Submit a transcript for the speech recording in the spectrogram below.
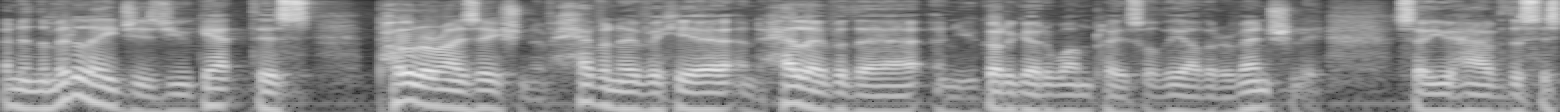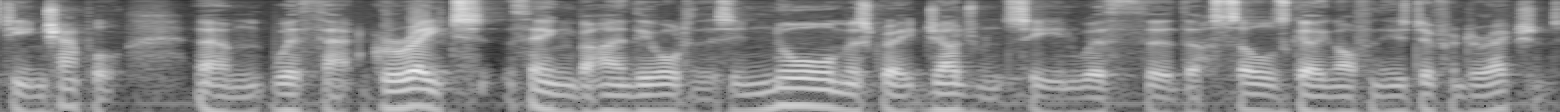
And in the Middle Ages, you get this polarization of heaven over here and hell over there, and you've got to go to one place or the other eventually. So you have the Sistine Chapel um, with that great thing behind the altar, this enormous, great judgment scene with the, the souls going off in these different directions.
